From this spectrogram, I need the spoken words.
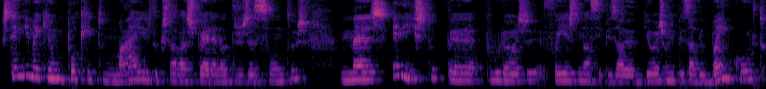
Estendi-me aqui um pouquinho mais do que estava à espera noutros assuntos, mas era isto por hoje. Foi este o nosso episódio de hoje, um episódio bem curto,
